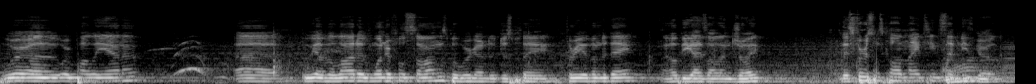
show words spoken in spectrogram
We're, uh, we're Pollyanna. Uh, we have a lot of wonderful songs, but we're going to just play three of them today. I hope you guys all enjoy. This first one's called 1970s Girl.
